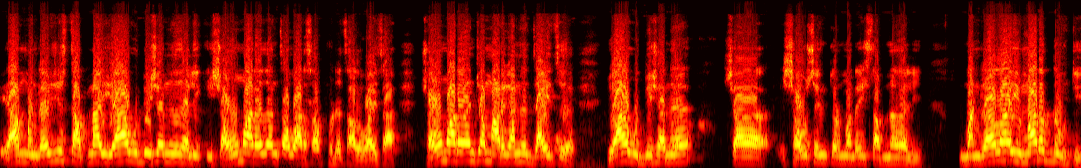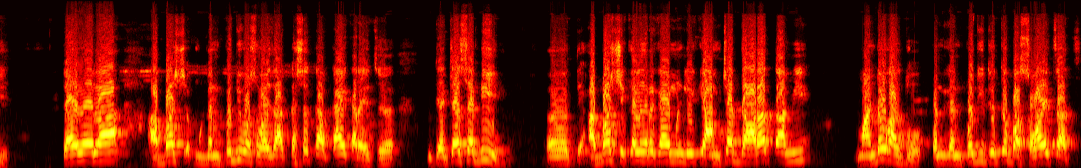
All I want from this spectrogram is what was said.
या मंडळाची स्थापना या उद्देशानं झाली की शाहू महाराजांचा वारसा पुढे चालवायचा. शाहू महाराजांच्या मार्गाने जायचं. या उद्देशानं शा शाहू संयुक्त मंडळाची स्थापना झाली. मंडळाला इमारत नव्हती. त्यावेळेला आबास गणपती बसवायचा. कसं का- काय करायचं? त्याच्यासाठी अं, आबास शिकलकर काय म्हणले की आमच्या दारात आम्ही मांडव घालतो. पण गणपती तिथं बसवायचाच.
